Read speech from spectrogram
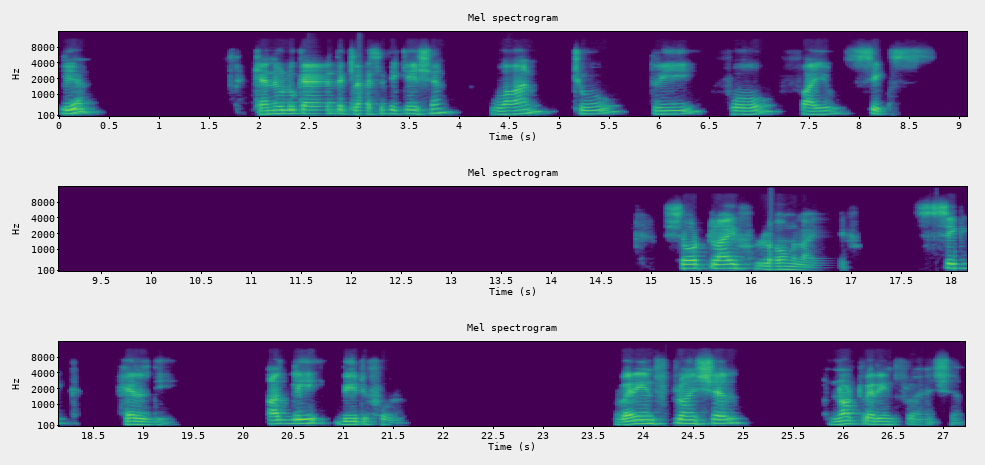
Clear? Can you look at the classification? One, two, three, four, five, six. Short life, long life. Sick, healthy. Ugly, beautiful. Very influential, not very influential.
